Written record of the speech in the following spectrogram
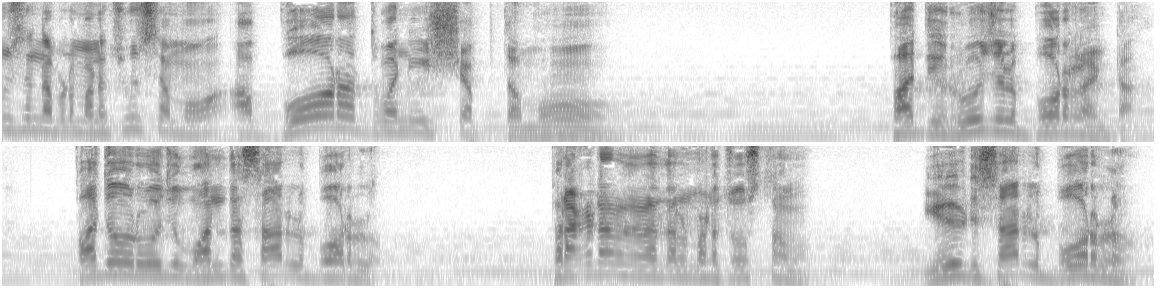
చూసినప్పుడు మనం చూసాము ఆ బోర ధ్వని శబ్దము. పది రోజుల బోరలంట. పదో రోజు వంద సార్లు బోరలు. ప్రకటన గ్రంథాలు మనం చూస్తాము. ఏడు సార్లు బోరలు.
